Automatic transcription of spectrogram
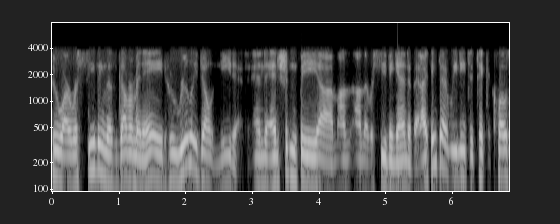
who are receiving this government aid who really don't need it and, and shouldn't be um, on, on the receiving end of it. I think that we need to take a close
